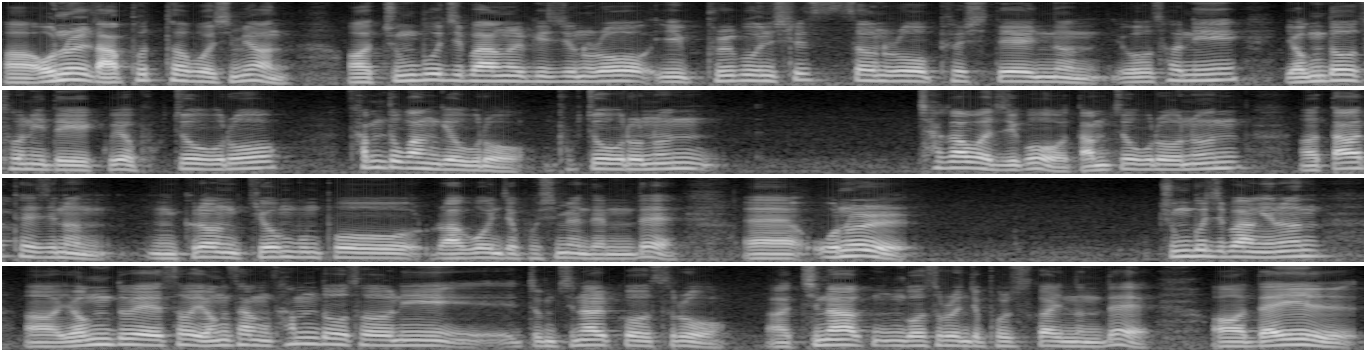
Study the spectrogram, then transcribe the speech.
어, 오늘 낮부터 보시면 어, 중부지방을 기준으로 이 붉은 실선으로 표시되어 있는 이 선이 영도선이 되겠고요. 북쪽으로 3도 간격으로 북쪽으로는 차가워지고 남쪽으로는 어, 따뜻해지는 음, 그런 기온 분포라고 이제 보시면 되는데 에, 오늘 중부지방에는 어, 영도에서 영상 3도선이 좀 지날 것으로 아, 지난 것으로 이제 볼 수가 있는데 어, 내일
